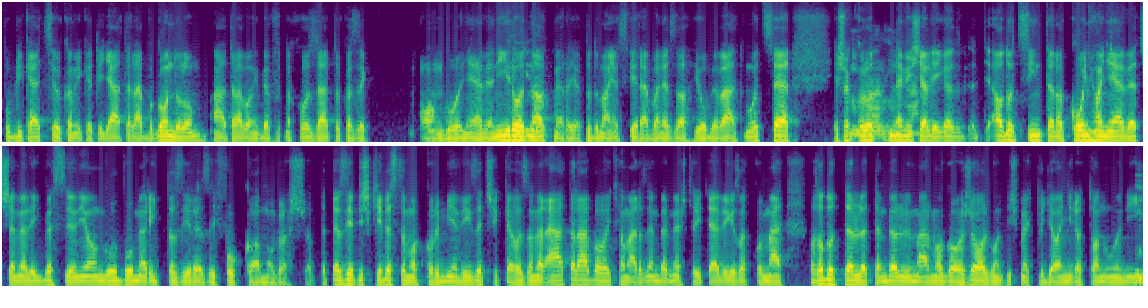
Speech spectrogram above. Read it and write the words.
publikációk, amiket így általában gondolom, általában amik befutnak hozzátok, azok angol nyelven írodnak, mert hogy a tudományos szférában ez a jó bevált módszer, és akkor ott nem is elég, adott szinten a konyha nyelvet sem elég beszélni angolból, mert itt azért ez egy fokkal magasabb. Tehát ezért is kérdeztem akkor, hogy milyen végzettség kell hozzá, mert általában, hogyha már az ember mesterit elvégez, akkor már az adott területen belül már maga a zsargont is meg tudja annyira tanulni,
